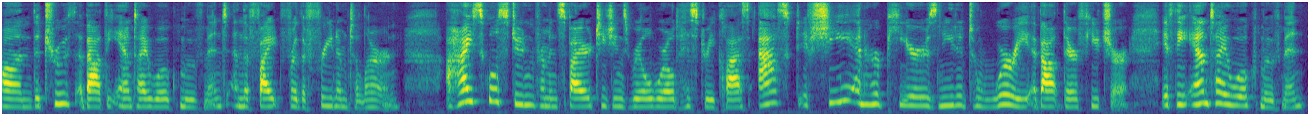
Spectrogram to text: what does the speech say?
on the truth about the anti woke movement and the fight for the freedom to learn, a high school student from Inspired Teaching's real world history class asked if she and her peers needed to worry about their future if the anti woke movement,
